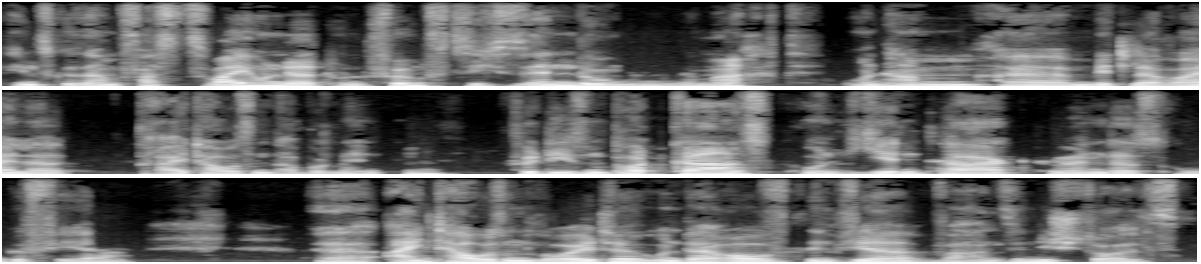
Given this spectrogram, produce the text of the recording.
insgesamt fast 250 Sendungen gemacht und haben äh, mittlerweile 3000 Abonnenten für diesen Podcast und jeden Tag hören das ungefähr äh, 1000 Leute und darauf sind wir wahnsinnig stolz.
